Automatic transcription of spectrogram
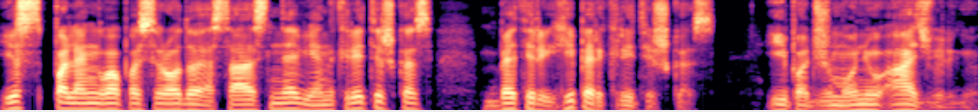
jis palengva pasirodo esas ne vien kritiškas, bet ir hiperkritiškas, ypač žmonių atžvilgių.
